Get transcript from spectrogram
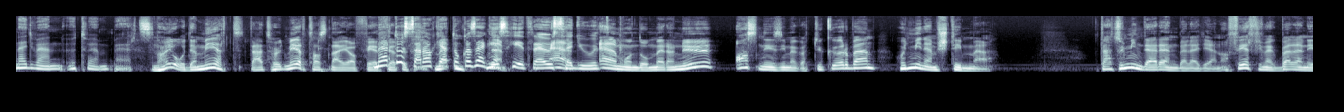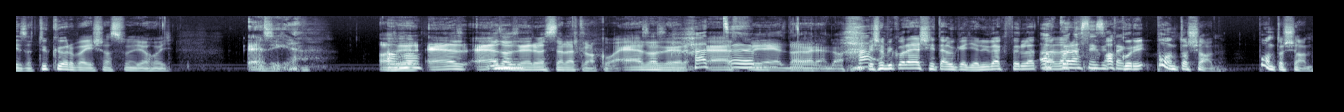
40-50 perc. Na jó, de miért? Tehát, hogy miért használja a férfi? Mert összerakjátok az egész nem, hétre összegyűlt. El, elmondom, mert a nő azt nézi meg a tükörben, hogy mi nem stimmel. Tehát, hogy minden rendben legyen. A férfi meg belenéz a tükörbe, és azt mondja, hogy ez igen. Azért, ez, ez mhm. azért össze lett rakva. Ez azért, hát, ez, ez nagyon rendben. Hát, és amikor elsétálunk egy ilyen üvegfelület mellett, akkor, azt akkor pontosan, Pontosan.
